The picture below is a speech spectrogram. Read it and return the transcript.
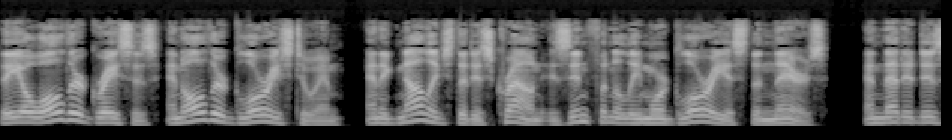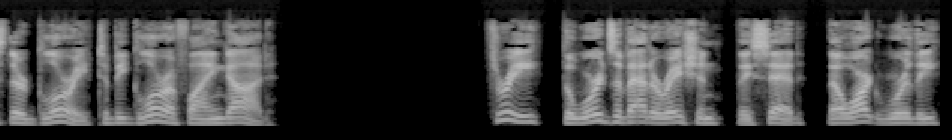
They owe all their graces and all their glories to him, and acknowledge that his crown is infinitely more glorious than theirs, and that it is their glory to be glorifying God. 3. The words of adoration, they said, Thou art worthy,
